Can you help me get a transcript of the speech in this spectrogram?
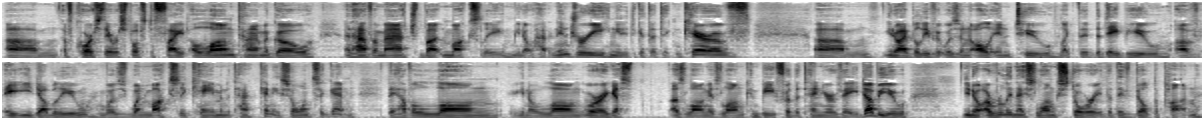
Um, of course, they were supposed to fight a long time ago and have a match, but Moxley, you know, had an injury. He needed to get that taken care of. Um, you know, I believe it was an All In 2, like the, the debut of AEW was when Moxley came and attacked Kenny. So once again, they have a long, you know, long, or I guess as long as long can be for the tenure of AEW, you know, a really nice long story that they've built upon.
